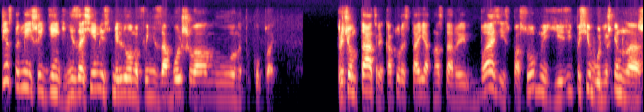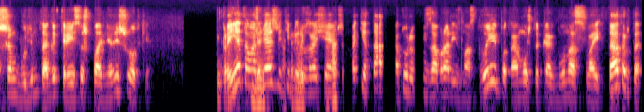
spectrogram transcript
Естественно, меньшие деньги, не за 70 миллионов и не за больше вагоны покупать. Причем Татры, которые стоят на старой базе и способны ездить по сегодняшним нашим, будем так говорить, рейсы шпальной решетки. При этом, опять же, теперь возвращаемся по те Татры, которые мы забрали из Москвы, потому что как бы у нас своих Татр-то,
